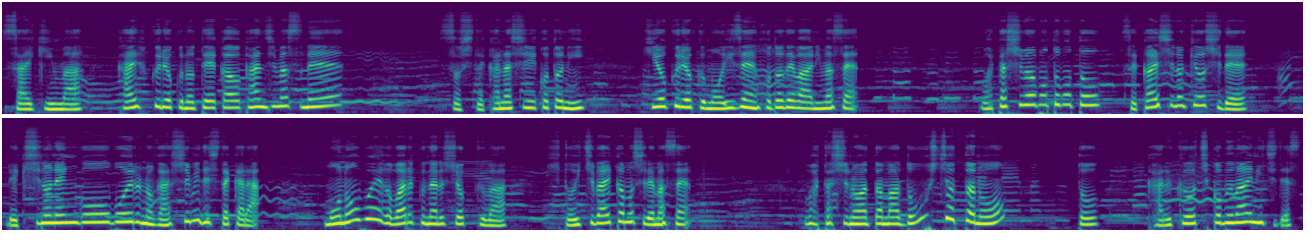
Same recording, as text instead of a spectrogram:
最近は回復力の低下を感じますね。そして悲しいことに、記憶力も以前ほどではありません。私はもともと世界史の教師で、歴史の年号を覚えるのが趣味でしたから、物覚えが悪くなるショックは人一倍かもしれません。私の頭どうしちゃったの？と軽く落ち込む毎日です。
